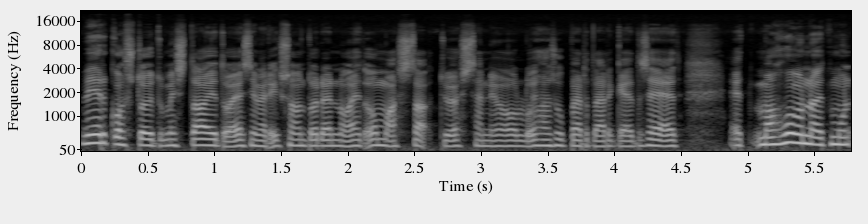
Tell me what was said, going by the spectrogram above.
verkostoitumistaito esimerkiksi on todennut, että omassa työssäni on ollut ihan supertärkeää se, että, että mä oon huomannut, että mun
